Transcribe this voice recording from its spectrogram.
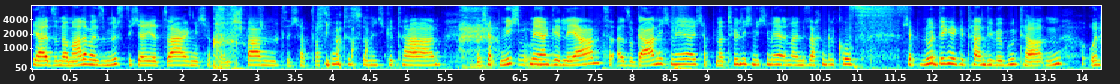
Ja, also normalerweise müsste ich ja jetzt sagen, ich habe entspannt, ich habe was Gutes für mich getan. Ich habe nicht mehr gelernt, also gar nicht mehr. Ich habe natürlich nicht mehr in meine Sachen geguckt. Ich habe nur Dinge getan, die mir gut taten. Und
